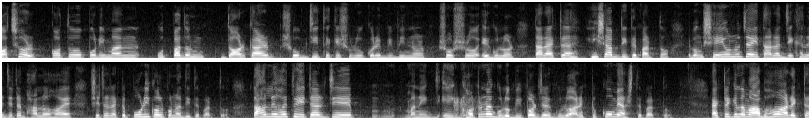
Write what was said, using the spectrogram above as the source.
বছর কত পরিমাণ উৎপাদন দরকার সবজি থেকে শুরু করে বিভিন্ন শস্য এগুলোর, তারা একটা হিসাব দিতে পারত এবং সেই অনুযায়ী তারা যেখানে যেটা ভালো হয় সেটার একটা পরিকল্পনা দিতে পারত। তাহলে হয়তো এটার যে মানে এই ঘটনাগুলো, বিপর্যয়গুলো আরেকটু কমে আসতে পারতো। একটা গেলাম আবহাওয়া, আরেকটা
